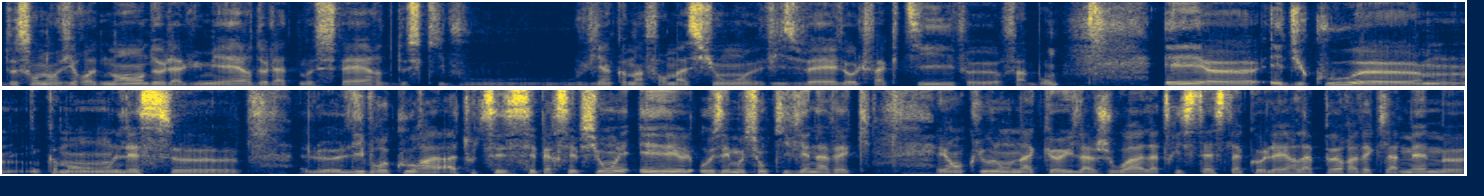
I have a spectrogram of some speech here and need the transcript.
de son environnement, de la lumière, de l'atmosphère, de ce qui vous vient comme information euh, visuelle, olfactive, euh, enfin bon. Et, euh, et du coup, euh, comment on laisse euh, le libre cours à, à toutes ces, ces perceptions et, et, aux émotions qui viennent avec. Et en clown, on accueille la joie, la tristesse, la colère, la peur avec la même euh,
